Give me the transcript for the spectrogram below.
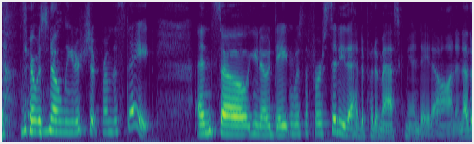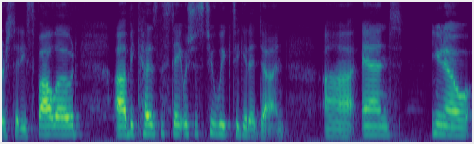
there was no leadership from the state. And so, you know, Dayton was the first city that had to put a mask mandate on, and other cities followed uh, because the state was just too weak to get it done. Uh, and, you know,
